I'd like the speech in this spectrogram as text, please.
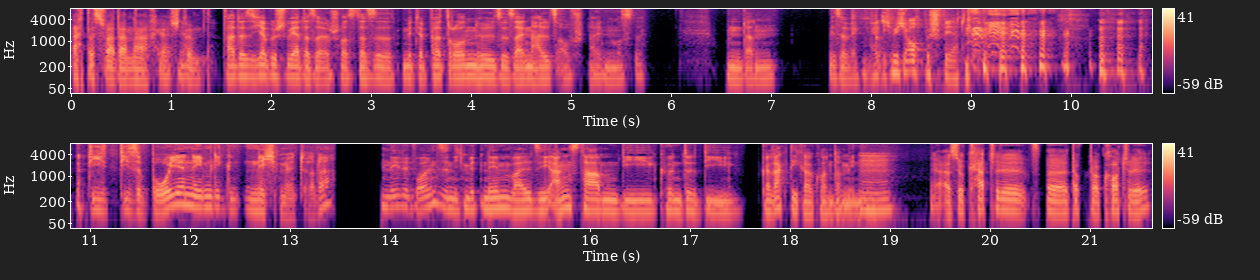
Ach, das war danach, ja, stimmt. Da hat er sich ja beschwert, dass er erschossen, dass er mit der Patronenhülse seinen Hals aufschneiden musste. Und dann ist er weg. Hätte ich mich auch beschwert. Die, diese Boje nehmen die nicht mit, oder? Nee, die wollen sie nicht mitnehmen, weil sie Angst haben, die könnte die Galaktika kontaminieren. Mhm. Ja, also Kattel, äh, Dr. Kottel,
